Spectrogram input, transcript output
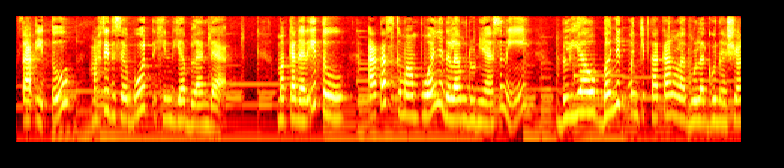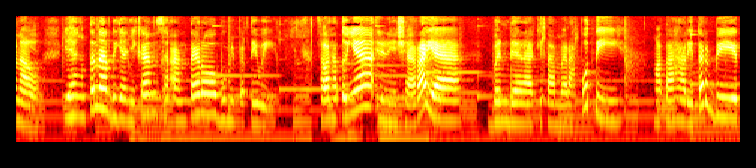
Saat itu masih disebut Hindia Belanda maka dari itu, atas kemampuannya dalam dunia seni, beliau banyak menciptakan lagu-lagu nasional yang tenar dinyanyikan seantero bumi pertiwi. Salah satunya Indonesia Raya, Bendera Kita Merah Putih, Matahari Terbit,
